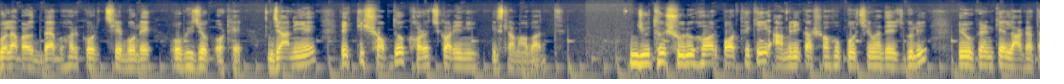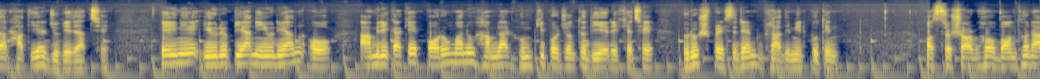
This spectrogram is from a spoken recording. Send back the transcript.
গোলাবারুদ ব্যবহার করছে বলে অভিযোগ ওঠে জানিয়ে একটি শব্দ খরচ করেনি ইসলামাবাদ। যুদ্ধ শুরু হওয়ার পর থেকেই আমেরিকা সহ পশ্চিমা দেশগুলি ইউক্রেনকে লাগাতার হাতিয়ার যুগে যাচ্ছে। এই নিয়ে ইউরোপিয়ান ইউনিয়ন ও আমেরিকাকে পরমাণু হামলার হুমকি পর্যন্ত দিয়ে রেখেছে রুশ প্রেসিডেন্ট ভ্লাদিমির পুতিন। অস্ত্র সরবরাহ বন্ধ না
